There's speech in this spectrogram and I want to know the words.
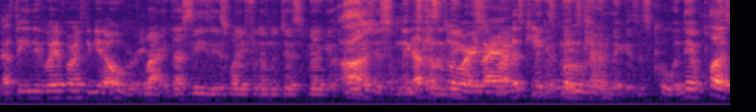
that's the easiest way for us to get over it. right. That's the easiest way for them to just make it. Oh, it's just some niggas Another killing story, niggas. man. Right. Let's keep niggas, it niggas killing niggas. It's cool. And then plus.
